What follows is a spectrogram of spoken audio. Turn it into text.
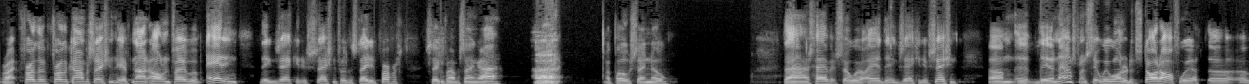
Right. Further further conversation. If not, all in favor of adding the executive session for the stated purpose, signify by saying aye. Aye. Opposed, say no. The ayes have it, so we'll add the executive session. Um, uh, the announcements that we wanted to start off with uh, uh,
